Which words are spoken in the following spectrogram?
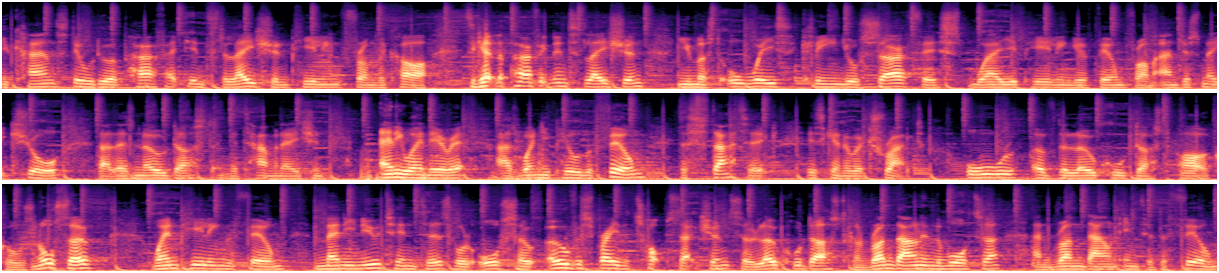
you can still do a perfect installation peeling from the car. To get the perfect installation, you must always clean your surface where you're peeling your film from and just make sure that there's no dust and contamination anywhere near it as when you peel the film, the static is going to attract all of the local dust particles. And also, when peeling the film, many new tinters will also overspray the top section so local dust can run down in the water and run down into the film,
